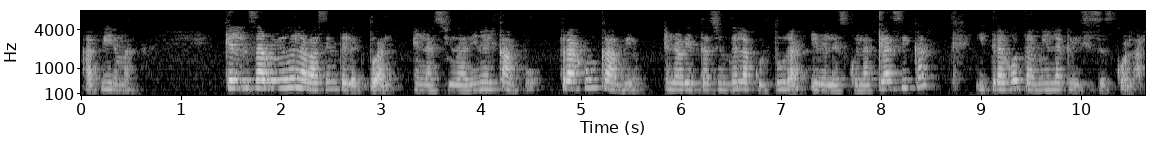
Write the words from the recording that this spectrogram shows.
Afirma que el desarrollo de la base intelectual en la ciudad y en el campo trajo un cambio en la orientación de la cultura y de la escuela clásica y trajo también la crisis escolar.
